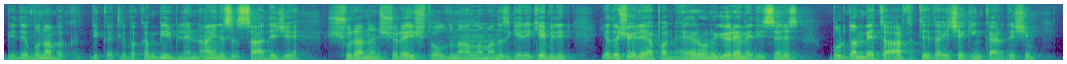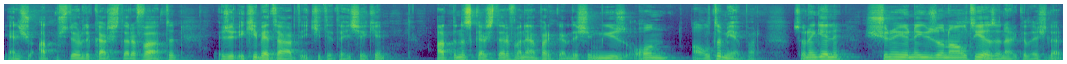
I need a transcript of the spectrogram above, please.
Bir de buna bakın. Dikkatli bakın birbirlerinin aynısı sadece şuranın şuraya eşit olduğunu anlamanız gerekebilir. Ya da şöyle yapın eğer onu göremediyseniz buradan beta artı teta'yı çekin kardeşim. Yani şu 64'ü karşı tarafa atın. Özür 2 beta artı 2 teta'yı çekin. Attığınız karşı tarafa ne yapar kardeşim? 116 mı yapar? Sonra gelin şunun yerine 116 yazın arkadaşlar.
